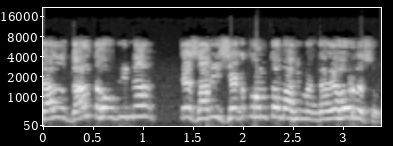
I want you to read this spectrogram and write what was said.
ਗੱਲ ਗਲਤ ਹੋਊਗੀ ਨਾ, ਤੇ ਸਾਰੀ ਸਿੱਖ ਕੌਮ ਤੋਂ ਮਾਫੀ ਮੰਗਾਂਗੇ, ਹੋਰ ਦੱਸੋ।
